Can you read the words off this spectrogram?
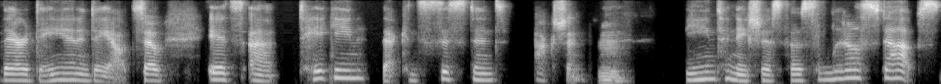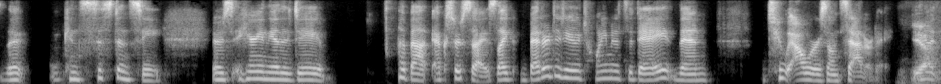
there day in and day out. So it's uh, taking that consistent action, mm. being tenacious, those little steps, the consistency. I was hearing the other day about exercise. Like better to do 20 minutes a day than two hours on Saturday. Yeah.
